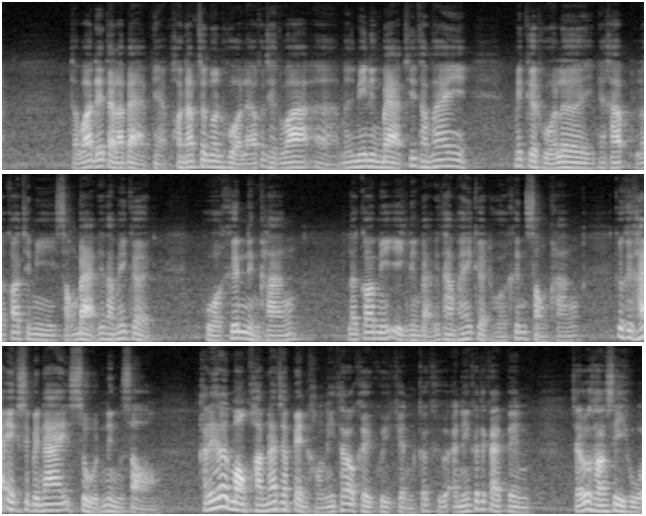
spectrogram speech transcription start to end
บ แต่ว่าในแต่ละแบบเนี่ยพอนับจำนวนหัวแล้วก็จะเห็นว่าเออมันมี 1 แบบที่ทำให้ไม่เกิดหัวเลยนะครับ แล้วก็จะมี 2 แบบที่ทำให้เกิดหัวขึ้น 1 ครั้ง แล้วก็มีอีก 1 แบบที่ทำให้เกิดหัวขึ้น 2 ครั้ง ก็คือค่า x จะเป็นได้ 0 1 2 คราวนี้ถ้าเรามองความน่าจะเป็นของนี้ถ้าเราเคยคุยกัน ก็คืออันนี้ก็จะกลายเป็นจากลูกศร4หัว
